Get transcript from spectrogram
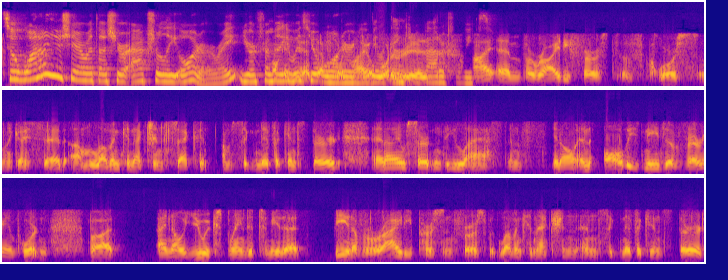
So why don't you share with us your actually order, right? You're familiar okay, with yeah, your order. My You've been order thinking is, about it for weeks. I am variety first, of course. Like I said, I'm love and connection second. I'm significance third, and I am certainty last. And you know, and all these needs are very important. But I know you explained it to me that being a variety person first with love and connection and significance third,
